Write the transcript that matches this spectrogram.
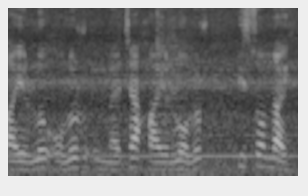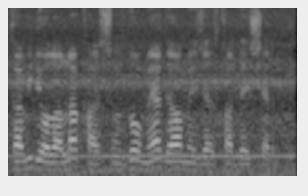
hayırlı olur, ümmete hayırlı olur. Biz son dakika videolarla karşınızda olmaya devam edeceğiz kardeşlerim.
